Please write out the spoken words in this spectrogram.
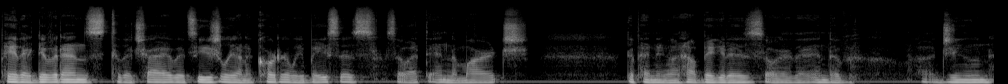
pay their dividends to the tribe, it's usually on a quarterly basis. So at the end of March, depending on how big it is, or the end of uh, June,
